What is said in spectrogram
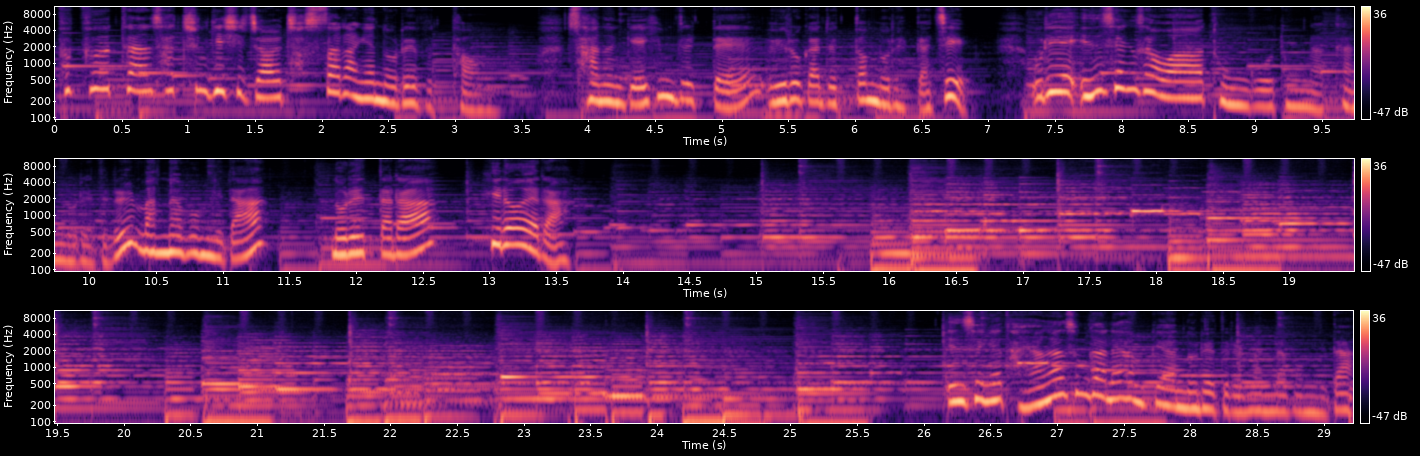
풋풋한 사춘기 시절 첫사랑의 노래부터 사는 게 힘들 때 위로가 됐던 노래까지 우리의 인생사와 동고동락한 노래들을 만나봅니다. 노래 따라 히로에라. 인생의 다양한 순간에 함께한 노래들을 만나봅니다.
